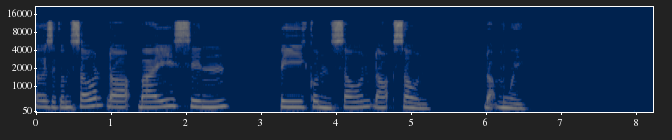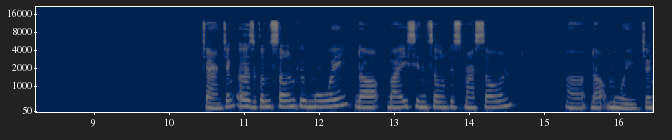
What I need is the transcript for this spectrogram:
អឺសេគុណ0ដក3ស៊ីន2គុណ0ដក0ដក1ចាអញ្ចឹងអឺសគុណ0គឺ1ដក3ស៊ីន0គឺស្មើ0អឺដក1អញ្ចឹង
